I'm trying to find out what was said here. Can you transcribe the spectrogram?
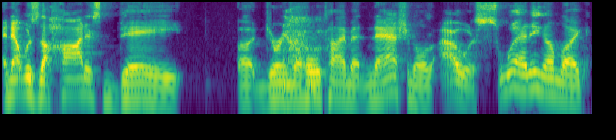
and that was the hottest day uh, during the whole time at nationals. I was sweating. I'm like,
